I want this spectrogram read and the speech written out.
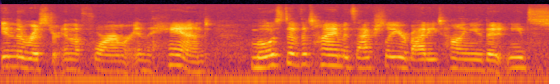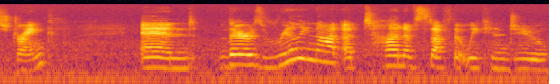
in the wrist or in the forearm or in the hand. Most of the time it's actually your body telling you that it needs strength. And there's really not a ton of stuff that we can do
